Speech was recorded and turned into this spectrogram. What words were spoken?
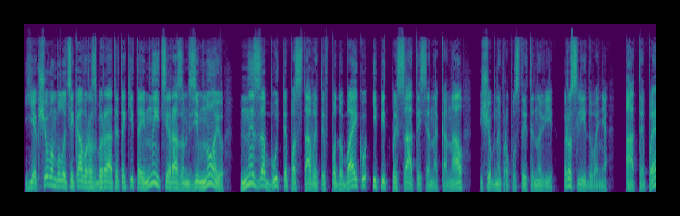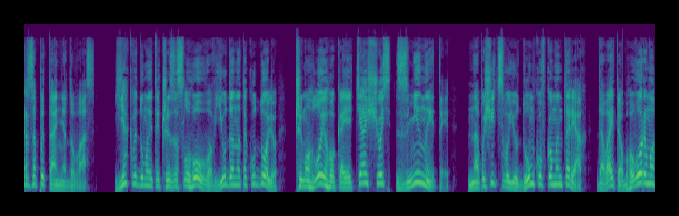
Якщо вам було цікаво розбирати такі таємниці разом зі мною, не забудьте поставити вподобайку і підписатися на канал, щоб не пропустити нові розслідування. А тепер запитання до вас. Як ви думаєте, чи заслуговував Юда на таку долю, чи могло його каяття щось змінити? Напишіть свою думку в коментарях. Давайте обговоримо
